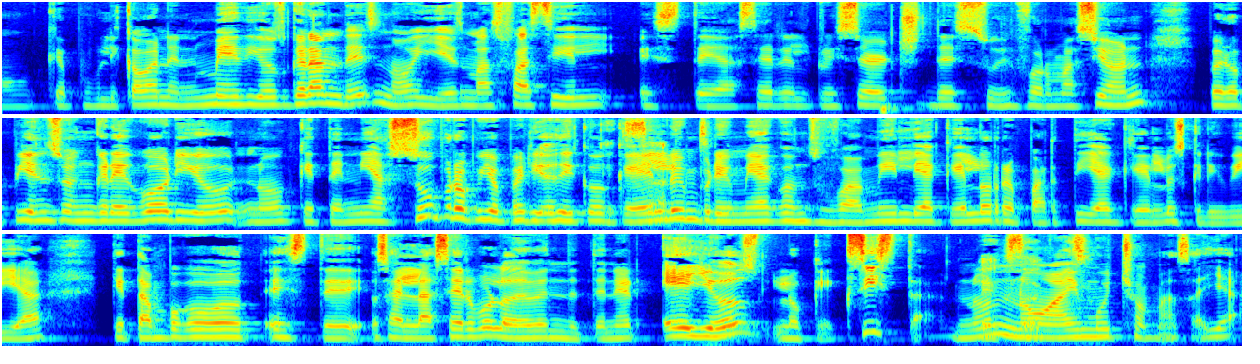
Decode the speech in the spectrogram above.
como que publicaban en medios grandes, ¿no? Y es más fácil este, hacer el research de su información, pero pienso en Gregorio, ¿no? Que tenía su propio periódico, que él lo imprimía con su familia, que él lo repartía, que él lo escribía, que tampoco, este, o sea, el acervo lo deben de tener ellos, lo que exista, ¿no? No hay mucho más allá.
